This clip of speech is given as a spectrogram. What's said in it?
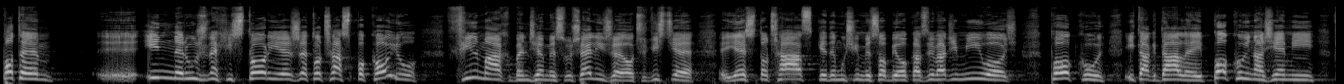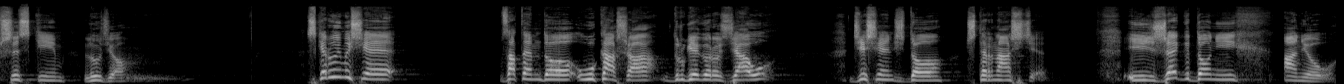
Potem inne różne historie, że to czas pokoju. W filmach będziemy słyszeli, że oczywiście jest to czas, kiedy musimy sobie okazywać miłość, pokój i tak dalej. Pokój na ziemi wszystkim ludziom. Skierujmy się zatem do Łukasza, drugiego rozdziału, 10 do 14. I rzekł do nich anioł.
